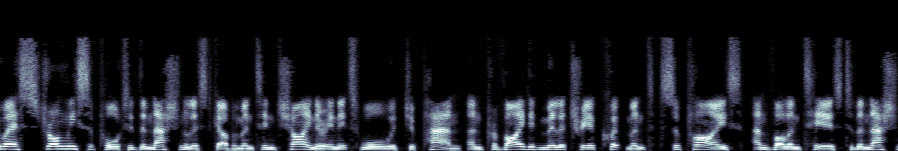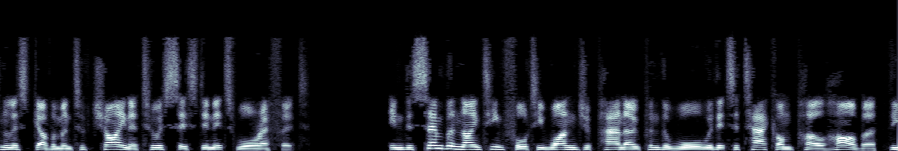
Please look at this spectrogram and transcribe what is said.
U.S. strongly supported the nationalist government in China in its war with Japan, and provided military equipment, supplies, and volunteers to the nationalist government of China to assist in its war effort. In December 1941 Japan opened the war with its attack on Pearl Harbor, the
